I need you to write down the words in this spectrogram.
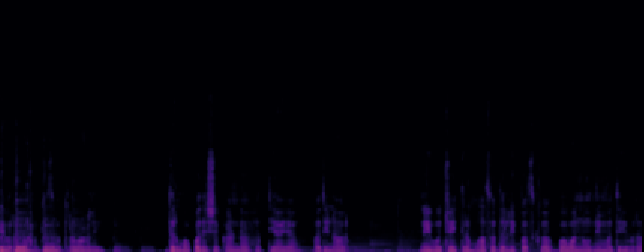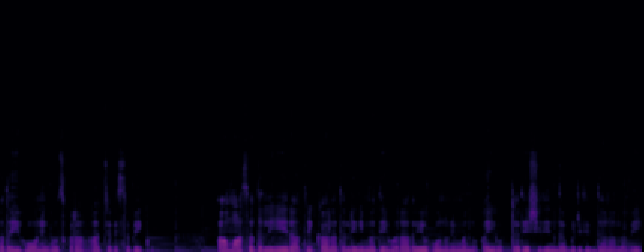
ದೇವರ ನಾಮಕ್ಕೆ ಸ್ತೋತ್ರವಾಗಲಿ. ಧರ್ಮೋಪದೇಶ ಕಾಂಡ ಅಧ್ಯಾಯ ಹದಿನಾರು. ನೀವು ಚೈತ್ರ ಮಾಸದಲ್ಲಿ ಪಸ್ಕ ಹಬ್ಬವನ್ನು ನಿಮ್ಮ ದೇವರಾದ ಯುಹೋನಿಗೋಸ್ಕರ ಆಚರಿಸಬೇಕು. ಆ ಮಾಸದಲ್ಲಿಯೇ ರಾತ್ರಿ ಕಾಲದಲ್ಲಿ ನಿಮ್ಮ ದೇವರಾದ ಯುಹೋನು ನಿಮ್ಮನ್ನು ಐಗುಪ್ತ ದೇಶದಿಂದ ಬಿಡಿಸಿದ್ದಾನಲ್ಲವೇ?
